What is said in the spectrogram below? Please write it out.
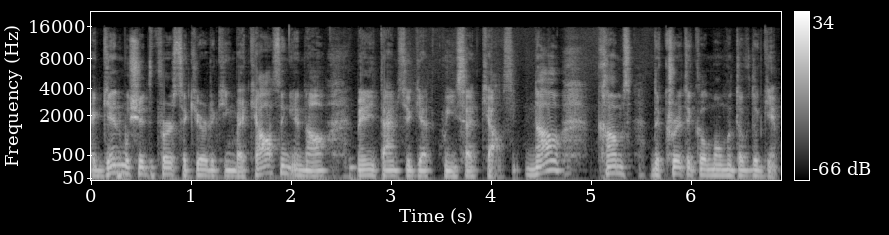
again, we should first secure the king by calcing. And now many times you get queenside calcing. Now comes the critical moment of the game.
